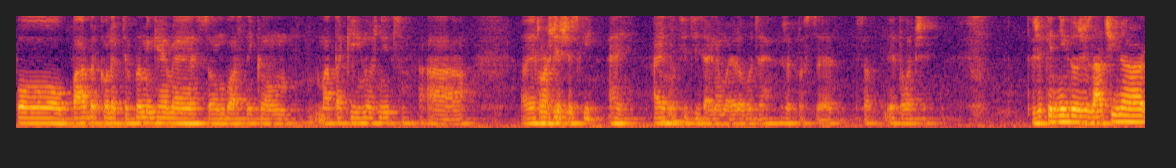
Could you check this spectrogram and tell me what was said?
po Barber Connecte v Birminghame som vlastníkom Mataky nožníc a a je to, to máš šesky? Hej. A je to cítiť aj na mojej robote, že proste sa, je to lepšie. Takže keď niekto že začína,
